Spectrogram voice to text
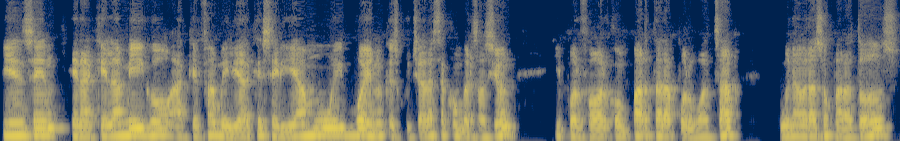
Piensen en aquel amigo, aquel familiar que sería muy bueno que escuchara esta conversación y por favor compártala por WhatsApp. Un abrazo para todos.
